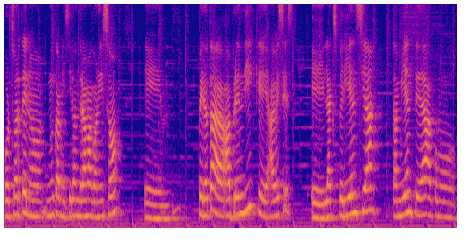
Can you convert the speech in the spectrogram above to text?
Por suerte no, nunca me hicieron drama con eso, eh, pero aprendí que a veces eh, la experiencia también te da como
